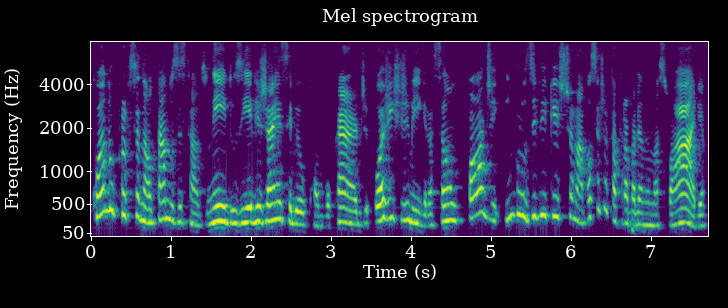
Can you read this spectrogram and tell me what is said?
quando o profissional está nos Estados Unidos e ele já recebeu o combo card, o agente de imigração pode, inclusive, questionar: você já está trabalhando na sua área?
